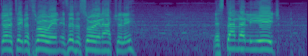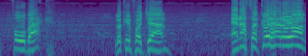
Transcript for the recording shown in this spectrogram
going to take the throw in. Is a throw in actually. The standard Liège fullback looking for Gyan. And that's a good header on.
